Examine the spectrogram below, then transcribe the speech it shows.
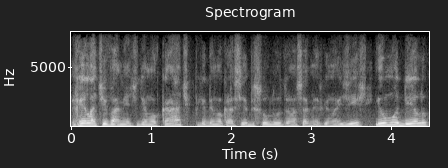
relativamente democrático, porque democracia absoluta nós sabemos que não existe, e o um modelo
